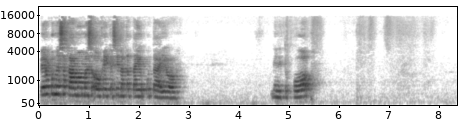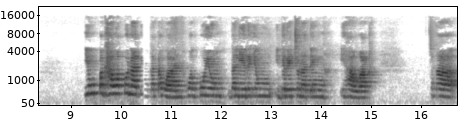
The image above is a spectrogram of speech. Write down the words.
Pero kung nasa kama, mas okay kasi nakatayo po tayo. Ganito po. Yung paghawak po natin ng katawan, huwag po yung daliri, yung idiretso nating ihawak. Tsaka,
